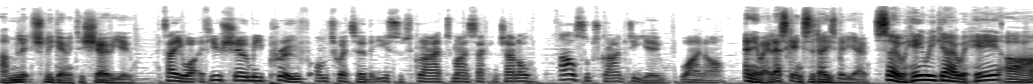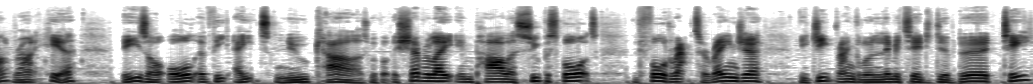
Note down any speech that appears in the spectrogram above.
I'm literally going to show you. Tell you what, if you show me proof on Twitter that you subscribe to my second channel, I'll subscribe to you. Why not? Anyway, let's get into today's video. So here we go. Here are, right here, these are all of the eight new cars. We've got the Chevrolet Impala Super Sport, the Ford Raptor Ranger, the Jeep Wrangler Unlimited Liberty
